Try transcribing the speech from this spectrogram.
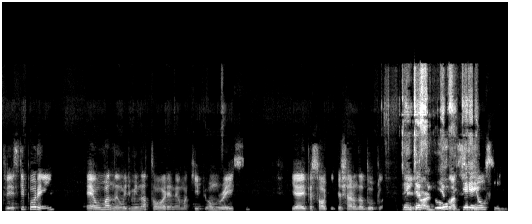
triste, porém é uma não eliminatória, né? Uma keep on race. E aí, pessoal, o que acharam da dupla? Gente, Melhor assim, dupla, eu fiquei, sim ou sim?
